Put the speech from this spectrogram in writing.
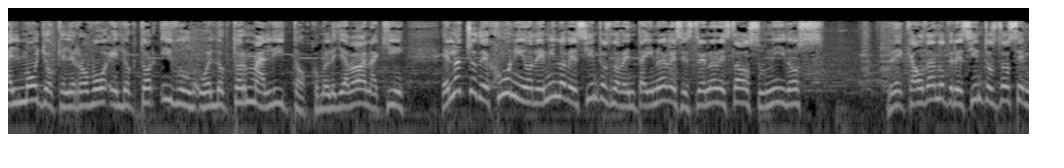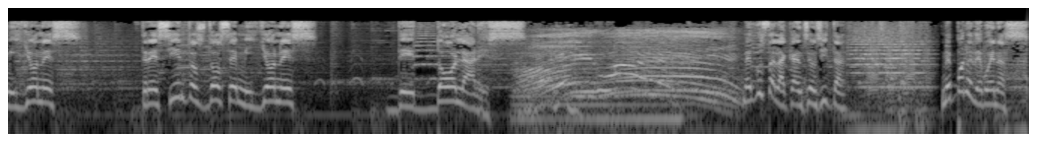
el mollo que le robó el Doctor Evil o el Doctor Malito, como le llamaban aquí. El 8 de junio de 1999 se estrenó en Estados Unidos, recaudando 312 millones, 312 millones de dólares. Me gusta la cancioncita. Me pone de buenas.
